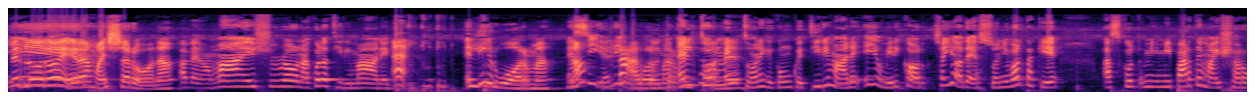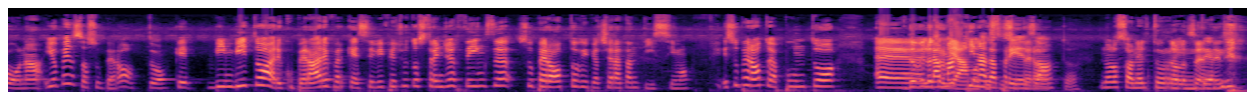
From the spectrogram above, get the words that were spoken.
per loro era Mai Sharona. Vabbè, ma Mai Sharona, quello ti rimane. Eh, Tu, tu, tu, È l'earworm, Eh no? sì, è, Il lì tarlo, il worm, è il tormentone che comunque ti rimane. E io mi ricordo, cioè io adesso ogni volta che ascolto, mi, mi parte Mai Sharona, io penso a Super 8, che vi invito a recuperare perché se vi è piaciuto Stranger Things, Super 8 vi piacerà tantissimo. E Super 8 è appunto eh, Dove lo la macchina da presa. 8? Non lo so, nel Non torrente. so, nel-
